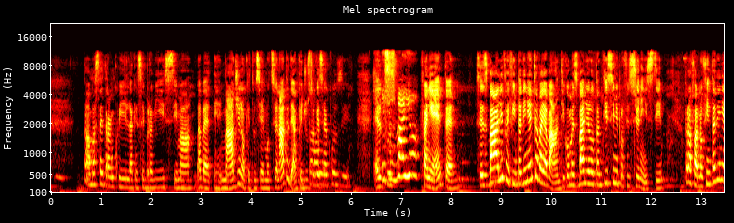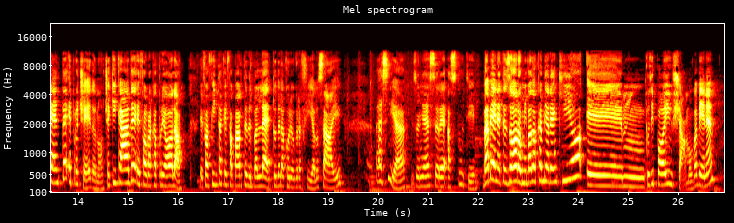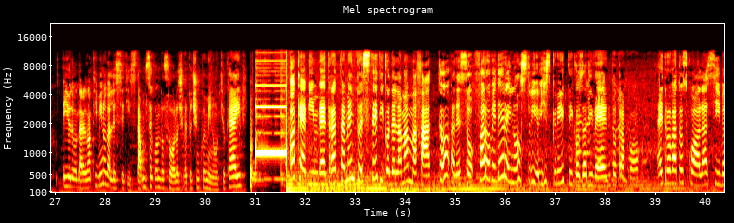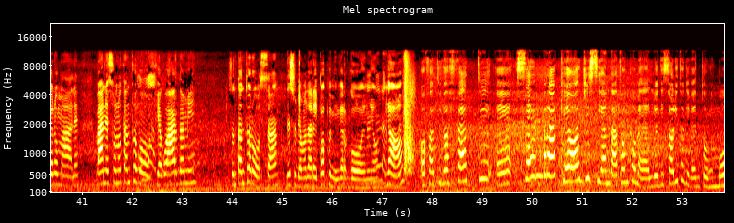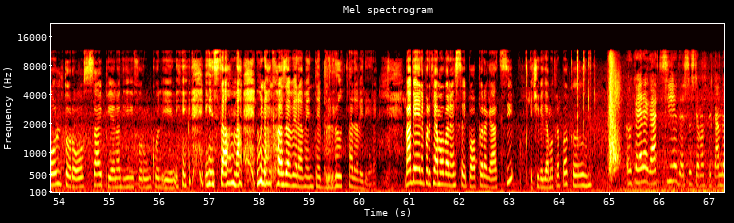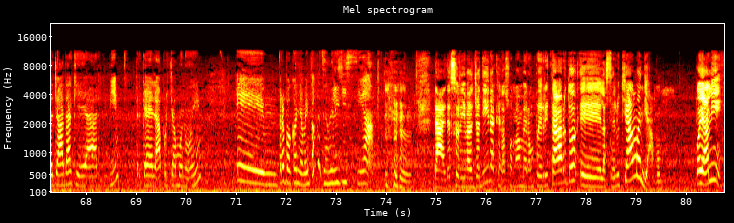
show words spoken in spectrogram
No, ma stai tranquilla che sei bravissima. Vabbè, eh, immagino che tu sia emozionata ed è anche giusto che sia così. È E tuo- se sbaglio? Fa niente. Se sbagli, fai finta di niente e vai avanti, come sbagliano tantissimi professionisti. Però fanno finta di niente e procedono. C'è chi cade e fa una capriola e fa finta che fa parte del balletto, della coreografia, lo sai? Eh sì, eh, bisogna essere astuti. Va bene, tesoro, mi vado a cambiare anch'io e mm, così poi usciamo, va bene? E io devo andare un attimino dall'estetista, un secondo solo, ci metto 5 minuti, ok? Ok bimbe, trattamento estetico della mamma fatto. Adesso farò vedere ai nostri iscritti cosa divento tra poco. Hai trovato scuola? Sì, meno male. Vane, sono tanto gonfia, guardami. Sono tanto rossa? Adesso dobbiamo andare ai pop e mi vergogno. No? Ho fatto i baffetti e sembra che oggi sia andata un po' meglio. Di solito divento molto rossa e piena di foruncolini. Insomma, una cosa veramente brutta da vedere. Va bene, portiamo Vanessa ai pop, ragazzi, e ci vediamo tra poco. Ok ragazzi, adesso stiamo aspettando Giada che arrivi perché la portiamo noi. E mm, tra poco andiamo in pop, siamo felicissima. Dai, adesso arriva Giadina che la sua mamma era un po' in ritardo e la salutiamo e andiamo. Poi Ani,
